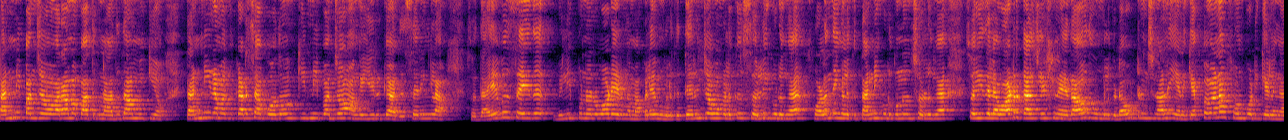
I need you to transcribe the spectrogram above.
தண்ணி பஞ்சம் வராமல் பார்த்துக்கணும். அதுதான் முக்கியம். தண்ணி நமக்கு கிடைச்சா போதும். கிட்னி பஞ்சம் அங்கே இருக்காது. சரிங்களா? ஸோ தயவு செய்து விழிப்புணர்வோடு இருங்க மக்களே. உங்களுக்கு தெரிஞ்சவங்களுக்கு சொல்லிக் கொடுங்க. குழந்தைங்களுக்கு தண்ணி கொடுக்கணும்னு இருக்குன்னு சொல்லுங்கள் ஸோ இதில் வாட்டர் கால்குலேஷன் ஏதாவது உங்களுக்கு டவுட் இருந்துச்சுனாலும் எனக்கு எப்போ வேணால் ஃபோன் போட்டு கேளுங்க.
